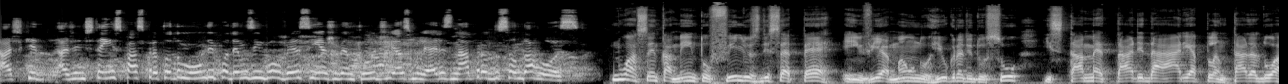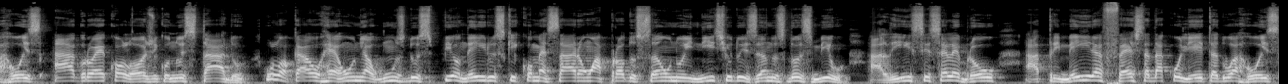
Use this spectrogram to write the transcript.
Acho que a gente tem espaço para todo mundo e podemos envolver sim a juventude e as mulheres na produção do arroz. No assentamento Filhos de Cepé, em Viamão, no Rio Grande do Sul, está metade da área plantada do arroz agroecológico no estado. O local reúne alguns dos pioneiros que começaram a produção no início dos anos 2000. Ali se celebrou a primeira festa da colheita do arroz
